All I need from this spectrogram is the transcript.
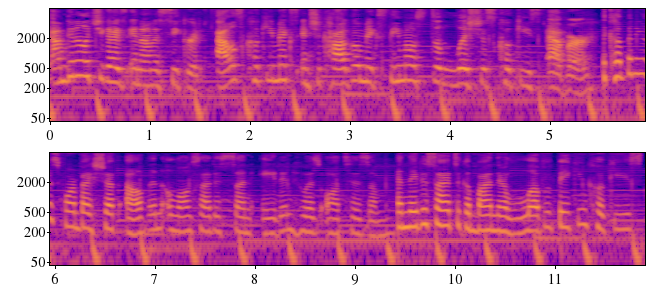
I'm gonna let you guys in on a secret. Al's Cookie Mixx in Chicago makes the most delicious cookies ever. The company was formed by Chef Alvin alongside his son Aiden, who has autism, and they decided to combine their love of baking cookies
